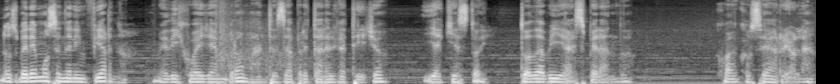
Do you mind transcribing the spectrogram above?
Nos veremos en el infierno, me dijo ella en broma antes de apretar el gatillo, y aquí estoy, todavía esperando. Juan José Arriola.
